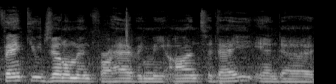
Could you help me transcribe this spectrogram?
Thank you, gentlemen, for having me on today. And uh,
